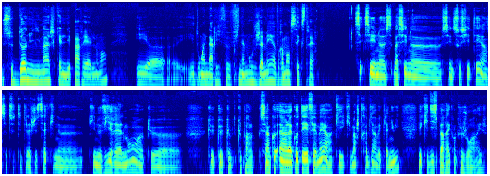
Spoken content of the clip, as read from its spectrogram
se donne une image qu'elle n'est pas réellement et, et dont elle n'arrive finalement jamais à vraiment s'extraire. C'est une, bah une, une société, hein, cette société de la G7 qui ne, qui ne vit réellement que, que, que, que, par. C'est un, un, côté éphémère qui, qui marche très bien avec la nuit et qui disparaît quand le jour arrive.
